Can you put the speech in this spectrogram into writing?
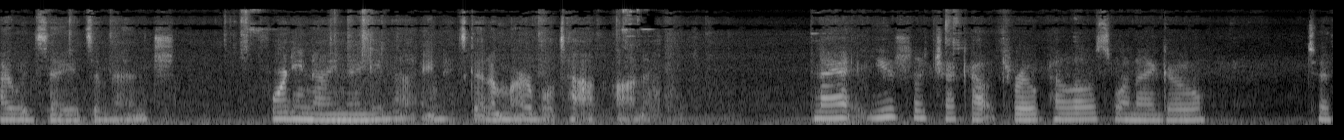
I would say it's a bench. $49.99. It's got a marble top on it. And I usually check out throw pillows when I go to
